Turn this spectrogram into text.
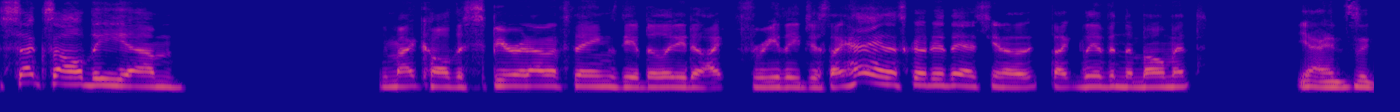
sucks all the um you might call the spirit out of things the ability to like freely just like hey let's go do this you know like live in the moment Yeah, it's a,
